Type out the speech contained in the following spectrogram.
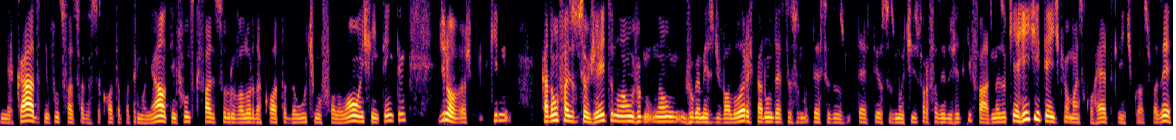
mercado, tem fundos que fazem sobre a cota patrimonial, tem fundos que fazem sobre o valor da cota do último follow-on, enfim, tem, tem, de novo, acho que cada um faz do seu jeito, não é um, não é um julgamento de valor, cada um deve ter, deve, ter, deve ter os seus motivos para fazer do jeito que faz. Mas o que a gente entende que é o mais correto, que a gente gosta de fazer,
